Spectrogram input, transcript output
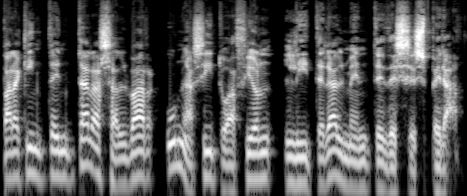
para que intentara salvar una situación literalmente desesperada.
